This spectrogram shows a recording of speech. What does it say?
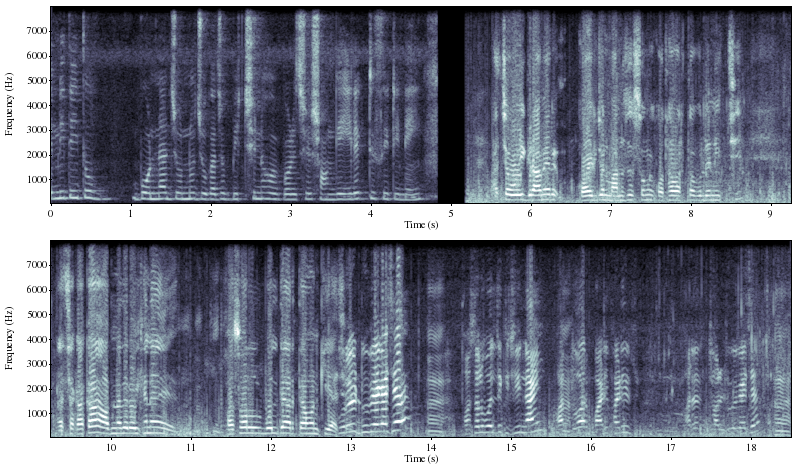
এমনিতেই তো বন্যার জন্য যোগাযোগ বিচ্ছিন্ন হয়ে পড়েছে, সঙ্গে ইলেকট্রিসিটি নেই। আচ্ছা ওই গ্রামের কয়েকজন মানুষের সঙ্গে কথাবার্তা বলে নিচ্ছি। আচ্ছা কাকা, আপনাদের ওইখানে ফসল বলতে আর তেমন কি আছে? পুরোই ডুবে গেছে। হ্যাঁ। ফসল বলতে কিছুই নাই। আর হ্যাঁ। দুয়ার বাড়ি ফাড়ি ঘরের জল ঢুকে গেছে। হ্যাঁ।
